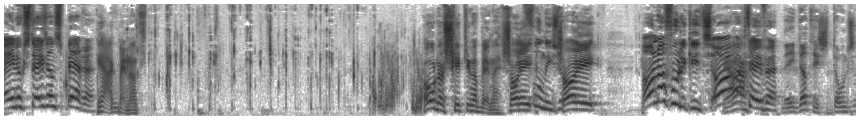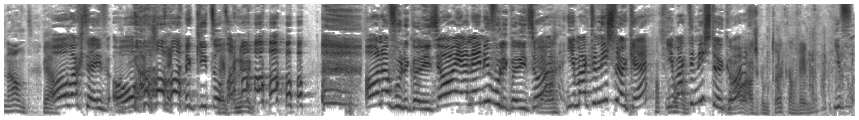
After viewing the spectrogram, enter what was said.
Ben je nog steeds aan het sperren? Ja, ik ben aan het... Oh, nou schiet hij naar binnen. Sorry. Ik voel niet zo- Sorry. Oh, nou voel ik iets. Oh, Ja. wacht even. Nee, dat is Toon zijn hand. Ja. Oh, wacht even. Oh, de kietel. Ik ben nu... Oh, nou voel ik wel iets. Oh ja, nee, nu voel ik wel iets hoor. Ja. Je maakt hem niet stuk, hè? Je maakt hem niet stuk, Nou, hoor. als ik hem terug kan vinden. Je vo-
